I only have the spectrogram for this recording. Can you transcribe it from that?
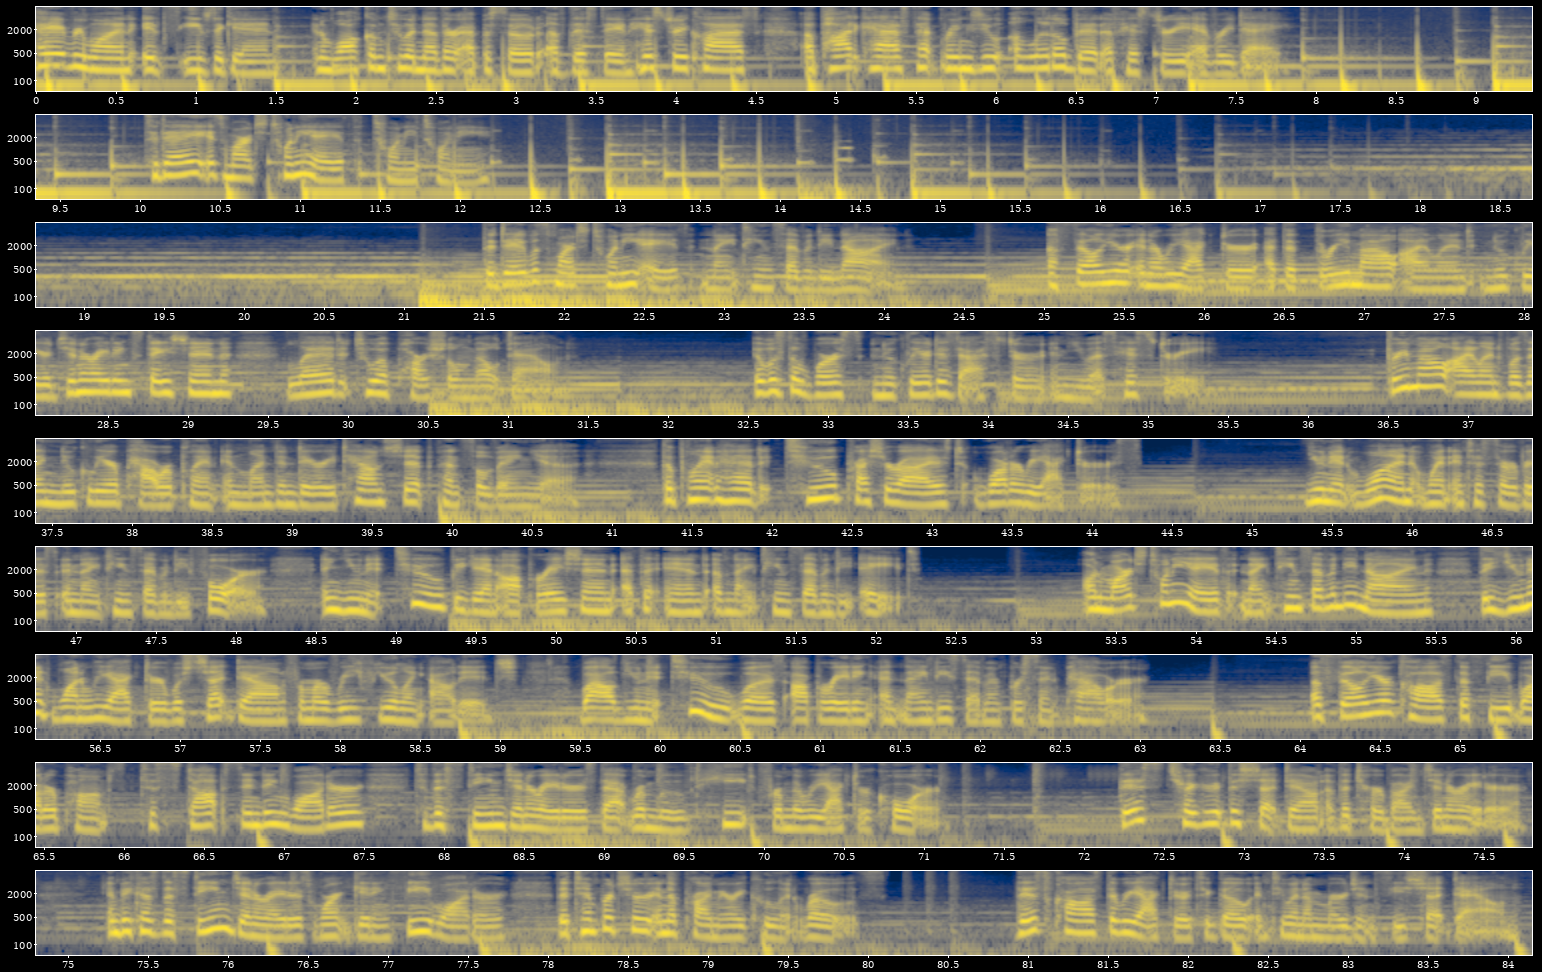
Hey everyone, it's Eves again, and welcome to another episode of This Day in History class, a podcast that brings you a little bit of history every day. Today is March 28th, 2020. The day was March 28th, 1979. A failure in a reactor at the Three Mile Island nuclear generating station led to a partial meltdown. It was the worst nuclear disaster in U.S. history. Three Mile Island was a nuclear power plant in Londonderry Township, Pennsylvania. The plant had two pressurized water reactors. Unit 1 went into service in 1974, and Unit 2 began operation at the end of 1978. On March 28, 1979, the Unit 1 reactor was shut down from a refueling outage, while Unit 2 was operating at 97% power. A failure caused the feed water pumps to stop sending water to the steam generators that removed heat from the reactor core. This triggered the shutdown of the turbine generator. And because the steam generators weren't getting feed water, the temperature in the primary coolant rose. This caused the reactor to go into an emergency shutdown.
